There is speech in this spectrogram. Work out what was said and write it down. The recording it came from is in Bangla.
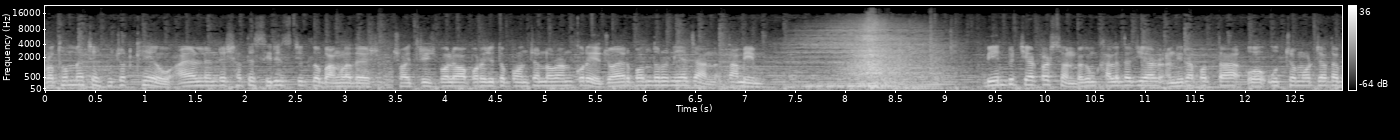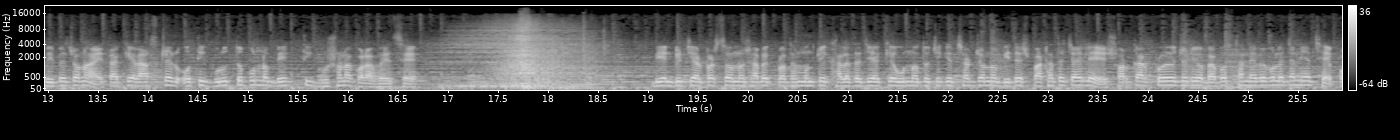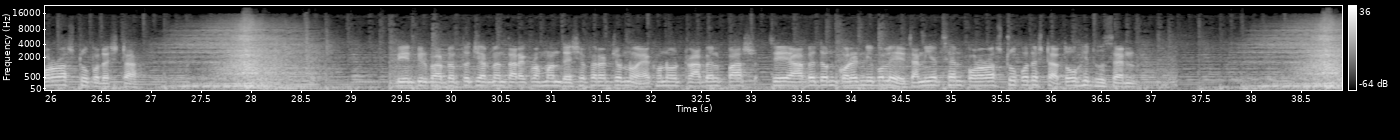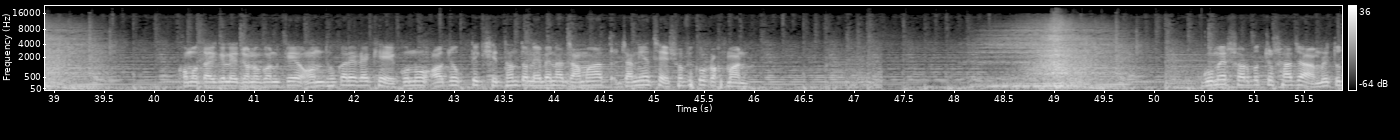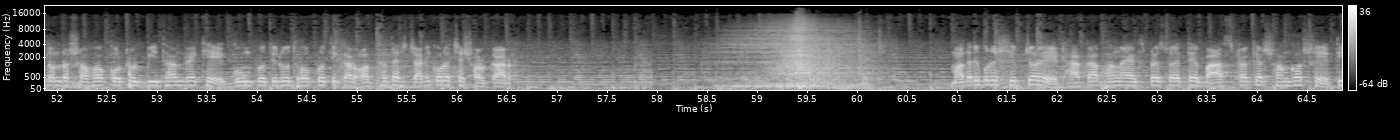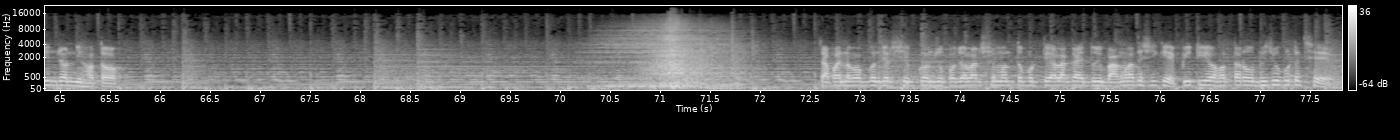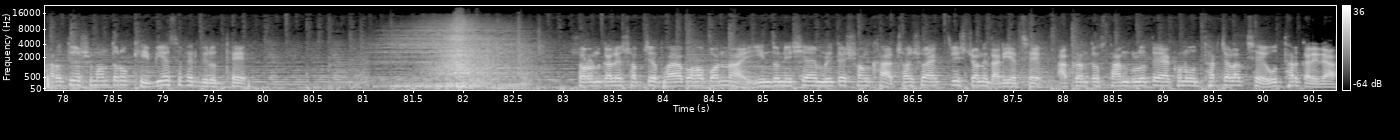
প্রথম ম্যাচে হুচট খেয়েও আয়ারল্যান্ডের সাথে সিরিজ জিতল বাংলাদেশ। ছয়ত্রিশ বলে অপরাজিত পঞ্চান্ন রান করে জয়ের বন্দরে নিয়ে যান তামিম। বিএনপির চেয়ারপারসন বেগম খালেদা জিয়ার নিরাপত্তা ও উচ্চ মর্যাদা বিবেচনায় তাকে রাষ্ট্রের অতি গুরুত্বপূর্ণ ব্যক্তি ঘোষণা করা হয়েছে। বিএনপির চেয়ারপারসন ও সাবেক প্রধানমন্ত্রী খালেদা জিয়াকে উন্নত চিকিৎসার জন্য বিদেশ পাঠাতে চাইলে সরকার প্রয়োজনীয় ব্যবস্থা নেবে বলে জানিয়েছে পররাষ্ট্র উপদেষ্টা। বিএনপির ভারপ্রাপ্ত চেয়ারম্যান তারেক রহমান দেশে ফেরার জন্য এখনও ট্রাভেল পাস চেয়ে আবেদন করেননি বলে জানিয়েছেন পররাষ্ট্র উপদেষ্টা তৌহিদ হোসেন। ক্ষমতায় গেলে জনগণকে অন্ধকারে রেখে কোনো অযৌক্তিক সিদ্ধান্ত নেবে না জামাত, জানিয়েছে শফিকুর রহমান। গুমের সর্বোচ্চ সাজা, মৃত্যুদণ্ড সহ কঠোর বিধান রেখে গুম প্রতিরোধ ও প্রতিকার অধ্যাদেশ জারি করেছে সরকার। মাদারীপুরের শিবচরে ঢাকা ভাঙা এক্সপ্রেসওয়েতে বাস ট্রাকের সংঘর্ষে তিনজন নিহত। চাঁপাইনবাবগঞ্জের শিবগঞ্জ উপজেলার সীমান্তবর্তী এলাকায় দুই বাংলাদেশিকে পিটিয়ে হত্যার অভিযোগ উঠেছে ভারতীয় সীমান্তরক্ষী বিএসএফের বিরুদ্ধে। স্মরণকালে সবচেয়ে ভয়াবহ বন্যায় ইন্দোনেশিয়ায় মৃতের সংখ্যা ছয়শো একত্রিশ জনে দাঁড়িয়েছে। আক্রান্ত স্থানগুলোতে এখনও উদ্ধার চালাচ্ছে উদ্ধারকারীরা।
